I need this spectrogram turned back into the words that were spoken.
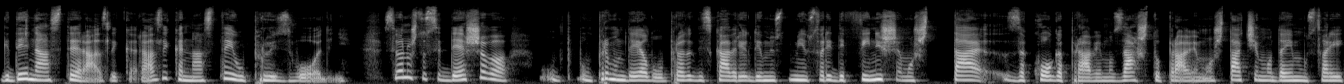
Gde nastaje razlika? Razlika nastaje u proizvodnji. Sve ono što se dešava u, prvom delu, u Product Discovery, mi, mi u stvari definišemo šta, za koga pravimo, zašto pravimo, šta ćemo da im u stvari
